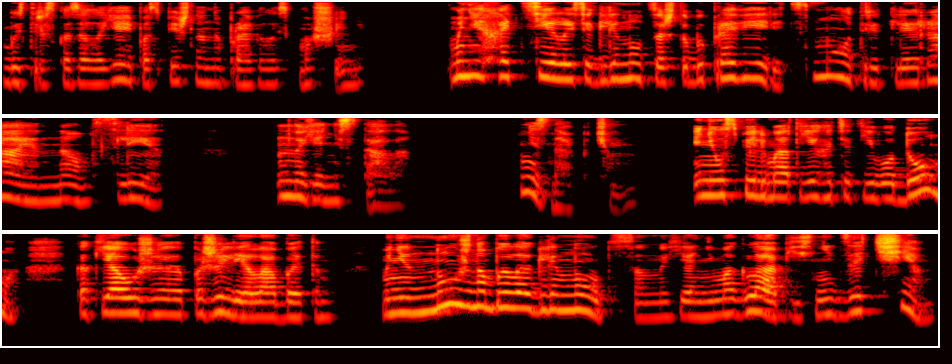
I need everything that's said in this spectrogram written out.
Быстро сказала я и поспешно направилась к машине. Мне хотелось оглянуться, чтобы проверить, смотрит ли Райан нам вслед. Но я не стала. Не знаю почему. И не успели мы отъехать от его дома, как я уже пожалела об этом. Мне нужно было оглянуться, но я не могла объяснить, зачем.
